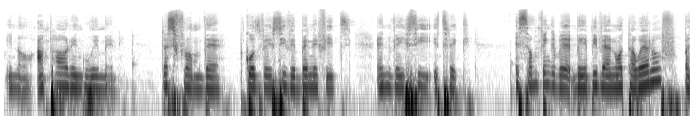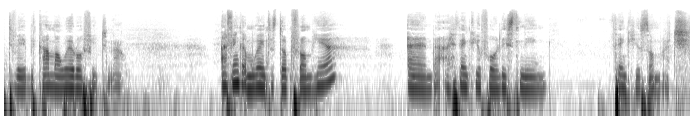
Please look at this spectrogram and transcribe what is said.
you know, empowering women just from there because they see the benefits and they see it's like it's something maybe they're not aware of, but they become aware of it now. I think I'm going to stop from here, and I thank you for listening. Thank you so much.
